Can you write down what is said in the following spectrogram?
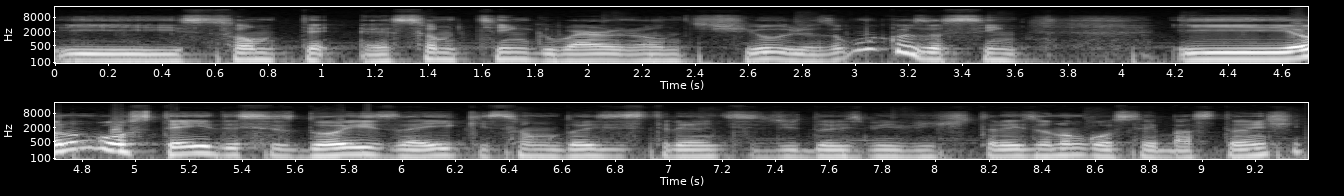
e Something, é, Something Where on Children, alguma coisa assim. E eu não gostei desses dois aí, que são dois estreantes de 2023, eu não gostei bastante.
